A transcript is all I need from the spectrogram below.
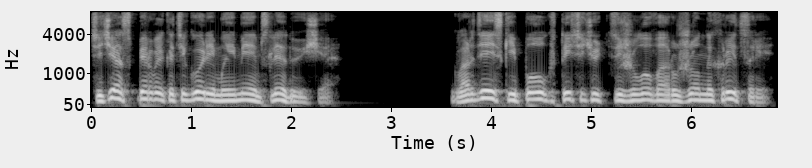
Сейчас в первой категории мы имеем следующее. Гвардейский полк в тысячу тяжело вооруженных рыцарей,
